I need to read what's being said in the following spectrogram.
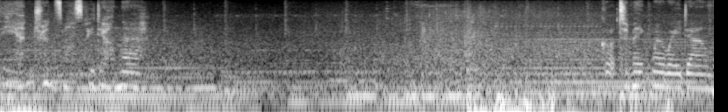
The entrance must be down there. Got to make my way down.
